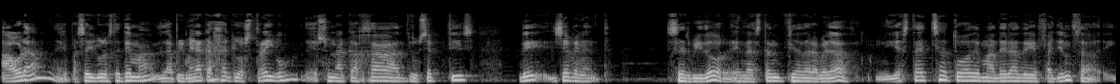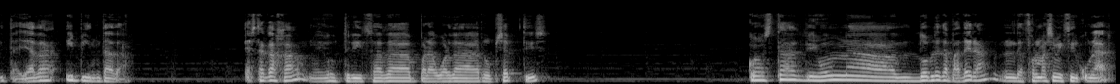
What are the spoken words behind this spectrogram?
Ahora, eh, para seguir con este tema, la primera caja que os traigo es una caja de Useptis de Jevenent, servidor en la estancia de la verdad, y está hecha toda de madera de fayenza y tallada y pintada. Esta caja, eh, utilizada para guardar Upseptis, consta de una doble tapadera de forma semicircular.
